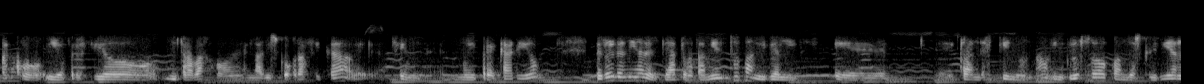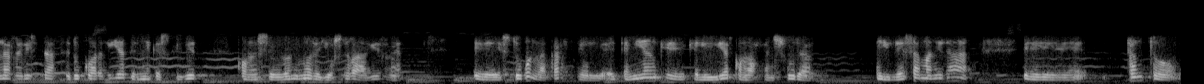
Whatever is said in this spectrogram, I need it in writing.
Paco le ofreció un trabajo en la discográfica, en fin, muy precario, pero él venía del teatro, también todo a nivel eh, eh, clandestino. ¿no? Incluso cuando escribía en la revista Ceruco Ardía tenía que escribir con el seudónimo de Joseba Aguirre. Eh, estuvo en la cárcel, eh, tenían que, lidiar con la censura y de esa manera, tanto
